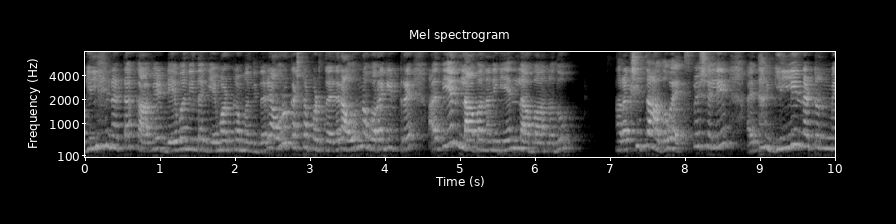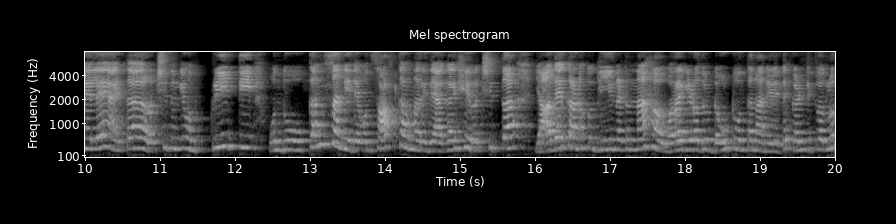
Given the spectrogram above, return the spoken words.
ಗಿಲ್ಲಿ ನಟ ಕಾವ್ಯ ಡೇವನಿಂದ ಗೇಮ್ ಆಡ್ಕೊಂಡು ಬಂದಿದ್ದಾರೆ. ಅವರು ಕಷ್ಟಪಡ್ತಾ ಇದ್ದಾರೆ. ಅವ್ರನ್ನ ಹೊರಗಿಟ್ರೆ ಅದೇನು ಲಾಭ? ನನಗೆ ಏನ್ ಲಾಭ ಅನ್ನೋದು ರಕ್ಷಿತಾ ಅದು ಎಕ್ಸ್ಪೆಷಲಿ ಆಯ್ತಾ ಗಿಲ್ಲಿ ನಟನ ಮೇಲೆ ಆಯ್ತಾ ರಕ್ಷಿತನ್ಗೆ ಒಂದು ಪ್ರೀತಿ, ಒಂದು ಕನ್ಸನ್ ಇದೆ, ಒಂದು ಸಾಫ್ಟ್ ಕಾರ್ನರ್ ಇದೆ. ಹಾಗಾಗಿ ರಕ್ಷಿತಾ ಯಾವುದೇ ಕಾರಣಕ್ಕೂ ಗಿಲ್ಲಿ ನಟನ್ನ ಹೊರಗಿಡೋದು ಡೌಟು ಅಂತ ನಾನು ಹೇಳಿದ್ದೆ. ಖಂಡಿತವಾಗ್ಲೂ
